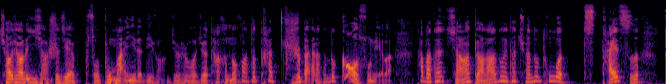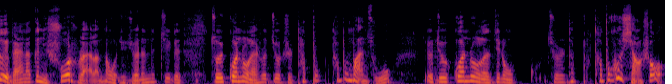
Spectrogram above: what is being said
乔乔的异想世界所不满意的地方，就是我觉得他很多话都太直白了，他都告诉你了，他把他想要表达的东西，他全都通过台词对白来跟你说出来了。那我就觉得，那这个作为观众来说，就是他不他不满足，就就观众的这种，就是他他不够享受。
